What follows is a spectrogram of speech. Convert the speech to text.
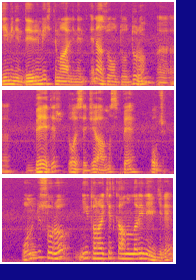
geminin devrilme ihtimalinin en az olduğu durum e, B'dir. Dolayısıyla cevabımız B olacak. 10. soru Newton hareket kanunları ile ilgili.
